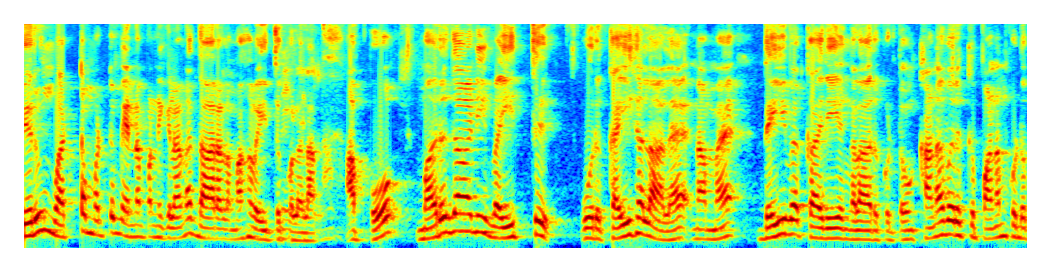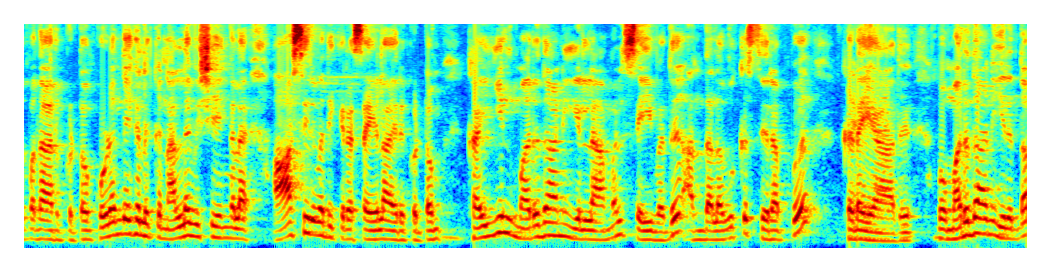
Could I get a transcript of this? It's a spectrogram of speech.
வெறும் வட்டம் மட்டும் என்ன பண்ணிக்கலாம்னா தாராளமாக வைத்துக் கொள்ளலாம். அப்போ மருதாணி வைத்து ஒரு கைகளால நம்ம தெய்வ காரியங்களா இருக்கட்டும் கணவருக்கு பணம் கொடுப்பதா இருக்கட்டும் குழந்தைகளுக்கு நல்ல விஷயங்களை ஆசீர்வதிக்கிற செயலா இருக்கட்டும் கையில் மருதாணி இல்லாமல் செய்வது அந்த அளவுக்கு சிறப்பு கிடையாது. இப்போ மருதாணி இருந்தா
